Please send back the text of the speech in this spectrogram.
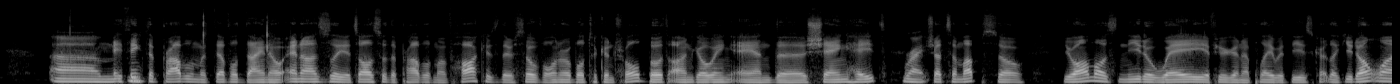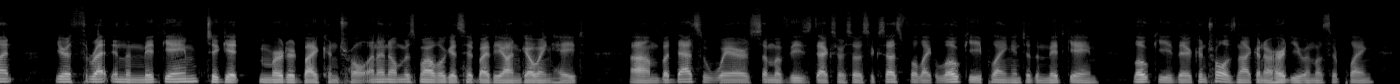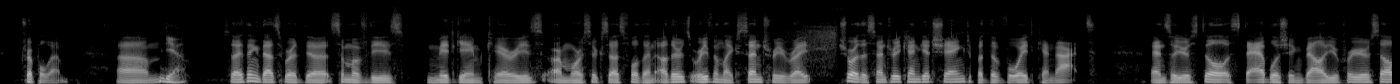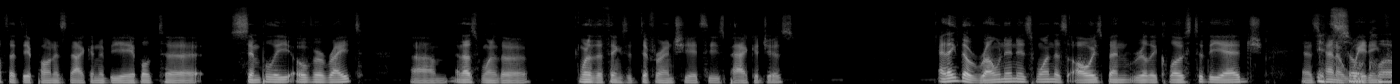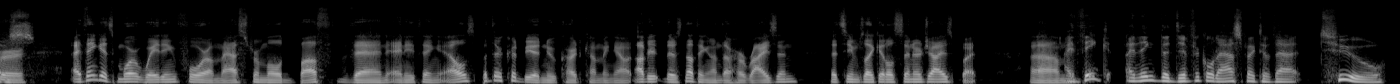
Um, I think the problem with Devil Dino, and honestly, it's also the problem of Hawk, is they're so vulnerable to control, both ongoing and the Shang hate right. shuts them up. So you almost need a way if you're going to play with these cards. Like, you don't want your threat in the mid game to get murdered by control. And I know Miss Marvel gets hit by the ongoing hate, um, but that's where some of these decks are so successful. Like Loki playing into the mid game. Loki, their control is not going to hurt you unless they're playing triple M. Um, Yeah, so I think that's where the some of these mid game carries are more successful than others, or even like Sentry, right? Sure, the Sentry can get shanked, but the Void cannot. And so you're still establishing value for yourself that the opponent's not going to be able to simply overwrite. Um, and that's one of the one of the things that differentiates these packages. I think the Ronin is one that's always been really close to the edge, and it's, kind of so waiting for. I think it's more waiting for a master mold buff than anything else, but there could be a new card coming out. Obvi- there's nothing on the horizon that seems like it'll synergize, but um, I think I think the difficult aspect of that too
